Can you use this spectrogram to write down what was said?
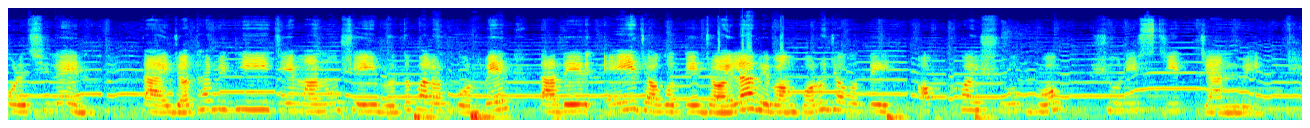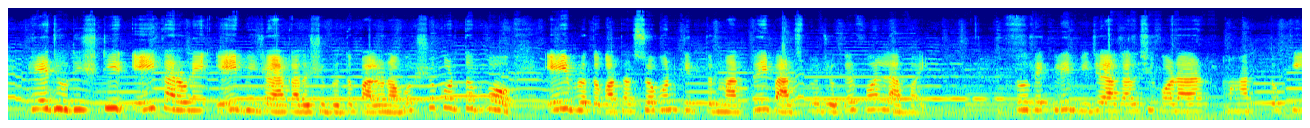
করেছিলেন। তাই যথাবিধি যে মানুষ এই ব্রত পালন করবেন তাদের এই জগতে জয়লাভ এবং পরজগতে অক্ষয় সুখ ভোগ সুনিশ্চিত জানবে। হে যুধিষ্ঠির, এই কারণে এই বিজয় একাদশী ব্রত পালন অবশ্য কর্তব্য। এই ব্রত কথা শ্রবণ কীর্তন মাত্রেই বাজপেয় যজ্ঞের ফল লাভ হয়। তো দেখলে বিজয় একাদশী করার মাহাত্ম কি?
